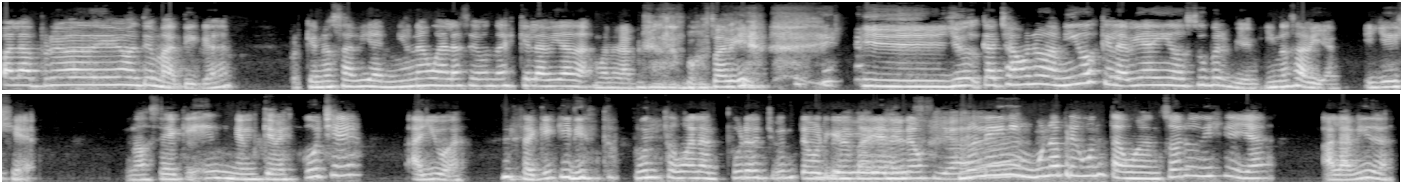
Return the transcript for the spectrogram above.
para la prueba de matemáticas, porque no sabía ni una hueá la segunda vez que la había dado. Bueno, la primera tampoco sabía. Y yo cachaba unos amigos que le habían ido súper bien y no sabían. Y yo dije, no sé, qué el que me escuche, ayuda. Saqué 500 puntos, bueno, al puro chunte porque no sabía ni una. No leí ninguna pregunta, bueno, solo dije ya, a la vida.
